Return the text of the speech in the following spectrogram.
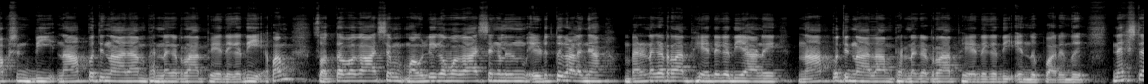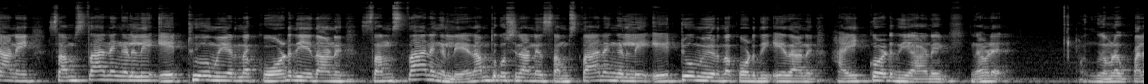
ഓപ്ഷൻ ബി നാൽപ്പത്തിനാലാം ഭരണഘടനാ ഭേദഗതി. അപ്പം സ്വത്തവകാശം മൗലികാവകാശങ്ങളിൽ നിന്നും എടുത്തു കളഞ്ഞ ഭരണഘടനാ ഭേദഗതിയാണ് നാൽപ്പത്തിനാലാം ഭരണഘടനാ ഭേദഗതി എന്ന് പറയുന്നത്. നെക്സ്റ്റ് ആണ് സംസ്ഥാനങ്ങളിലെ ഏറ്റവും ഉയർന്ന കോടതി ഏതാണ്? സംസ്ഥാനങ്ങളിലെ. ഏഴാമത്തെ ക്വസ്റ്റ്യൻ ആണ് സംസ്ഥാനങ്ങളിലെ ഏറ്റവും ഉയർന്ന കോടതി ഏതാണ്? ഹൈക്കോടതിയാണ്. നമ്മുടെ നമ്മളെ പല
